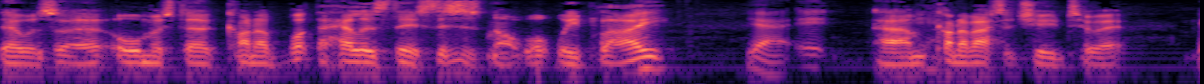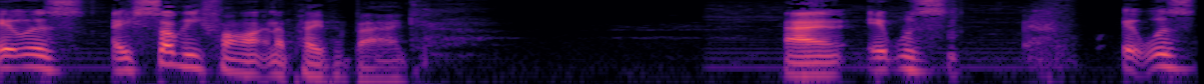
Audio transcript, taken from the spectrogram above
There was a, almost a kind of, what the hell is this? This is not what we play. Yeah, it Um, kind of attitude to it. it was a soggy fart in a paper bag, and it was it was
